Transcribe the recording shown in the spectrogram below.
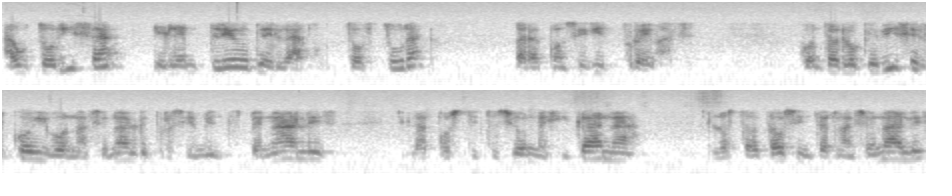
autoriza el empleo de la tortura para conseguir pruebas. Contra lo que dice el Código Nacional de Procedimientos Penales, la Constitución mexicana, los tratados internacionales,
